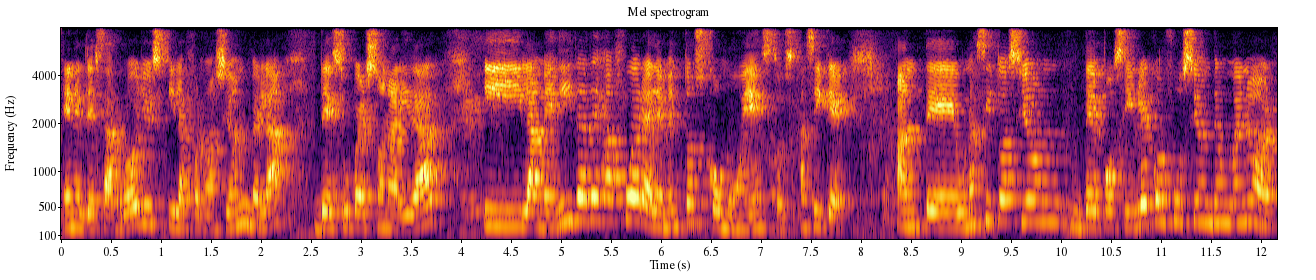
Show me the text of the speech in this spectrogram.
en el desarrollo y, la formación ¿verdad? de su personalidad y la medida deja fuera elementos como estos. Así que ante una situación de posible confusión de un menor,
